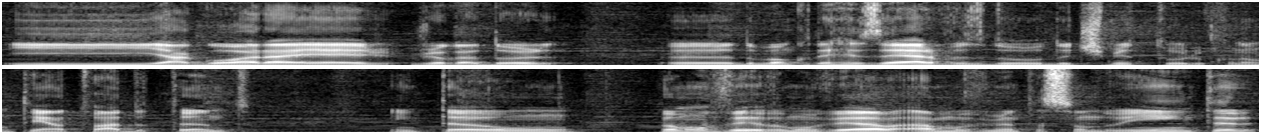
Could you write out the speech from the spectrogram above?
e agora é jogador do banco de reservas do, do, time turco, não tem atuado tanto. Então, vamos ver, vamos ver a, a movimentação do Inter.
